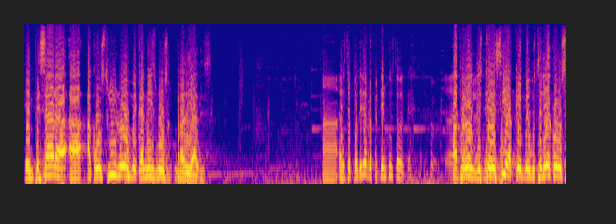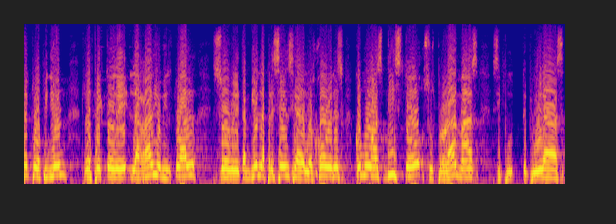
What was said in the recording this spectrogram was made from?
empezar a construir nuevos mecanismos radiales. Ah, este, ¿Podría repetir justo? ah, perdón, te decía que me gustaría conocer tu opinión respecto de la radio virtual, sobre también la presencia de los jóvenes, cómo has visto sus programas, si te pudieras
